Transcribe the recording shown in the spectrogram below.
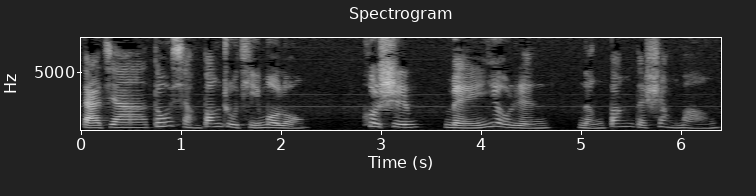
大家都想帮助提莫龙，可是没有人能帮得上忙。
